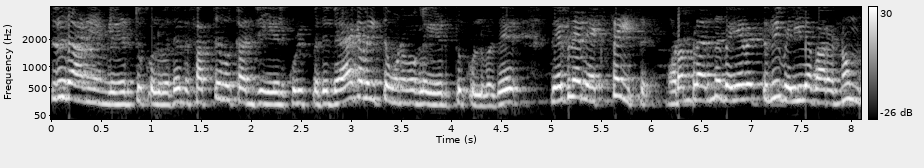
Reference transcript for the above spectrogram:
சிறுதானியங்களை எடுத்துக்கொள்வது இந்த சத்துவு கஞ்சிகளை குடிப்பது வேக வைத்த உணவுகளை எடுத்துக்கொள்வது ரெகுலர் எக்ஸசைஸ் உடம்புல இருந்து துணி வெளியில் வரணும்.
